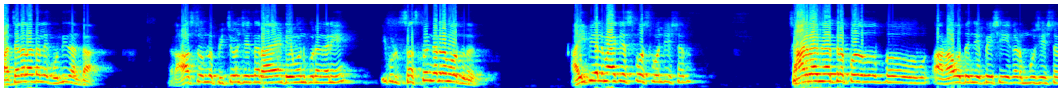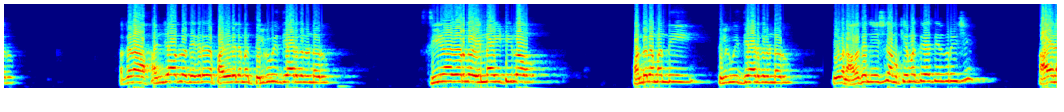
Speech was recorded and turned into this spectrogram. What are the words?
బచ్చగలాట లేక ఉంది ఇదంతా రాష్ట్రంలో పిచ్చోని చేత రాయంటే ఏమనుకున్నా కానీ ఇప్పుడు సస్పెండ్ అవుతున్నది. ఐపీఎల్ మ్యాచెస్ పోస్ట్పోన్ చేశారు చార్ధామ్ యాత్ర రావద్దని చెప్పేసి ఇక్కడ మూసేసినారు. అక్కడ పంజాబ్లో దగ్గర దగ్గర పదివేల మంది తెలుగు విద్యార్థులు ఉన్నారు. శ్రీనగర్లో ఎన్ఐటీలో వందల మంది తెలుగు విద్యార్థులు ఉన్నారు. ఏమైనా ఆలోచన చేసిన ముఖ్యమంత్రి గారు దీని గురించి? ఆయన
